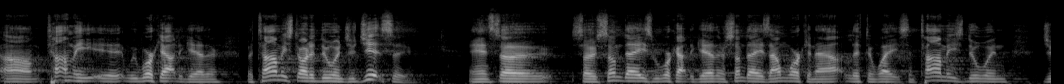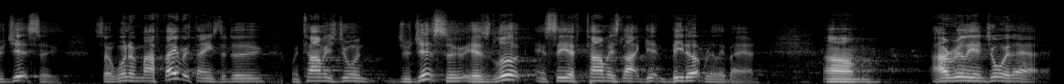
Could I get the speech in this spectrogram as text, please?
um, Tommy, uh, we work out together, but Tommy started doing jujitsu. And so, so some days we work out together, and some days I'm working out, lifting weights, and Tommy's doing jujitsu. So one of my favorite things to do when Tommy's doing jujitsu is look and see if Tommy's like getting beat up really bad. Um, I really enjoy that.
